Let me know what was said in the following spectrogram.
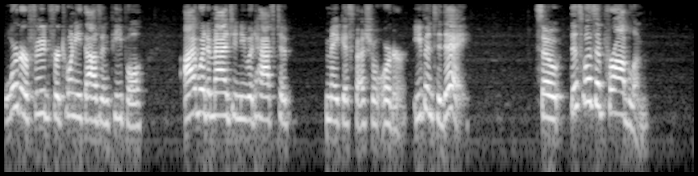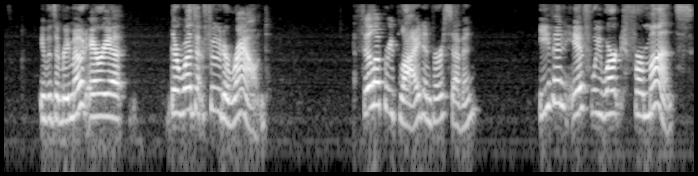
order food for 20,000 people, I would imagine you would have to make a special order, even today. So this was a problem. It was a remote area. There wasn't food around. Philip replied in verse 7 Even if we worked for months,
